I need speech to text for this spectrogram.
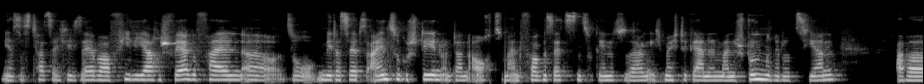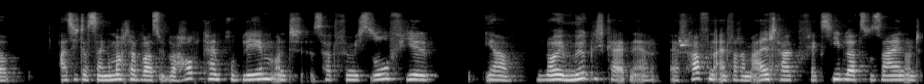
Mir ist es tatsächlich selber viele Jahre schwer gefallen, äh, so mir das selbst einzugestehen und dann auch zu meinen Vorgesetzten zu gehen und zu sagen, ich möchte gerne meine Stunden reduzieren. Aber als ich das dann gemacht habe, war es überhaupt kein Problem und es hat für mich so viel ja, neue Möglichkeiten er, erschaffen, einfach im Alltag flexibler zu sein und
